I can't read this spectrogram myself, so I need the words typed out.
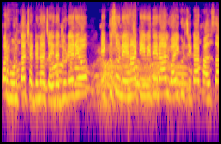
ਪਰ ਹੁਣ ਤਾਂ ਛੱਡਣਾ ਚਾਹੀਦਾ ਜੁੜੇ ਰਹੋ ਇੱਕ ਸੁਨੇਹਾ ਟੀਵੀ ਦੇ ਨਾਲ ਵਾਹਿਗੁਰੂ ਜੀ ਕਾ ਖਾਲਸਾ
